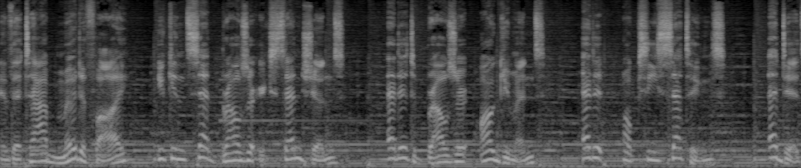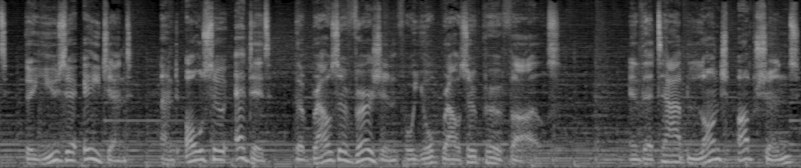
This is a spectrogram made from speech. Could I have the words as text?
In the tab Modify, you can set browser extensions, edit browser arguments, edit proxy settings, edit the user agent, and also edit the browser version for your browser profiles. In the tab Launch Options,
